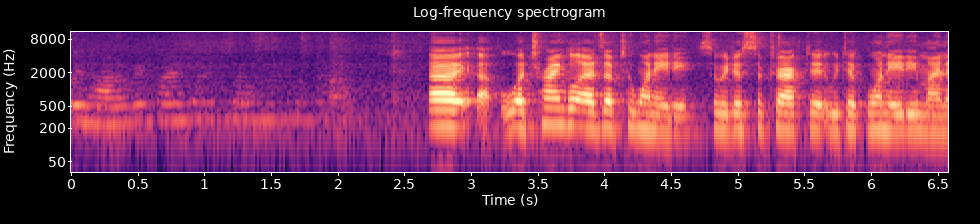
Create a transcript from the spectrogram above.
Wait, how did we find thirty-seven? Uh, what triangle adds up to one eighty? So we just subtracted, we took one eighty minus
